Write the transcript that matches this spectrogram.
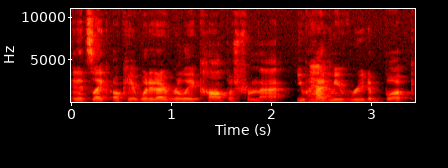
and it's like, okay, what did I really accomplish from that? You had Yeah. me read a book.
